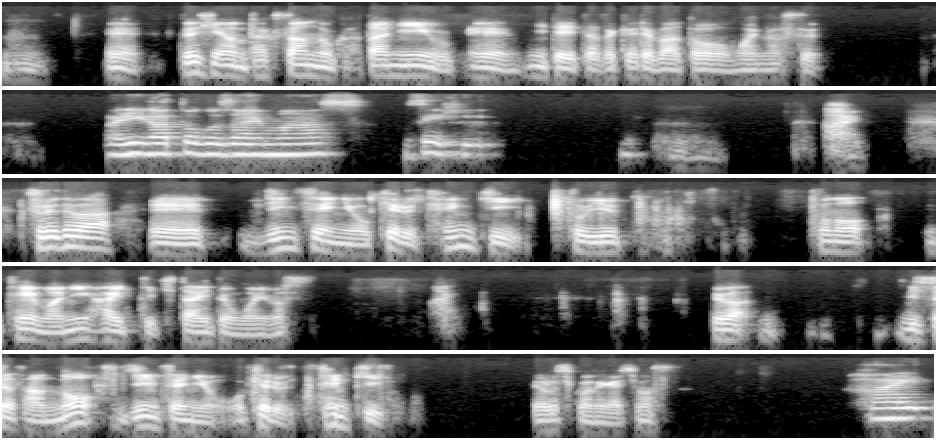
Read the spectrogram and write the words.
うんえー、ぜひあのたくさんの方に、えー、見ていただければと思います。ありがとうございます。ぜひ。はい。それでは、えー、人生における転機というこのテーマに入っていきたいと思います。はい、では、リシタさんの人生における転機、よろしくお願いします。はい。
